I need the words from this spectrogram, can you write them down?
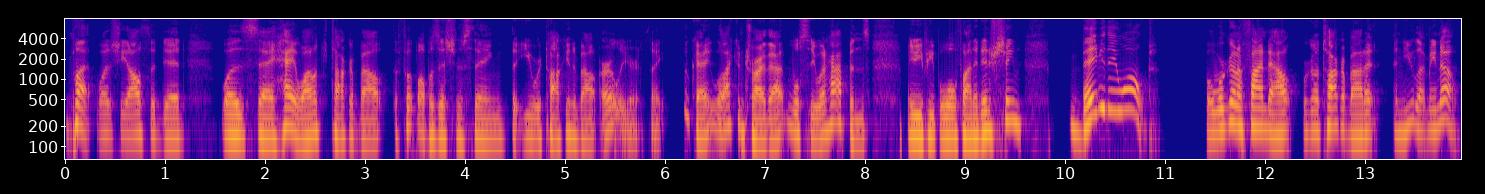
But what she also did was say, "Hey, why don't you talk about the football positions thing that you were talking about earlier?" It's like, okay, well, I can try that, we'll see what happens. Maybe people will find it interesting. Maybe they won't. But we're going to find out. We're going to talk about it, and you let me know.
